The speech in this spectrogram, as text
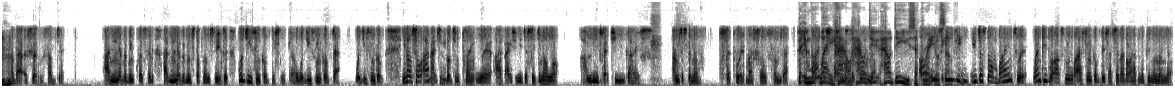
mm-hmm. about a certain subject. I've never been questioned. I've never been stopped on the street and said, "What do you think of this, Nicole? What do you think of that? What do you think of?" You know, so I've actually got to the point where I've actually just said, "You know what? I'll leave that to you guys. I'm just gonna." Separate myself from that. But in what way? How? How corner. do how do you Oh, separate it's yourself? easy. You just don't buy into it. When people ask me what I think of this, I said I don't have an opinion on that.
